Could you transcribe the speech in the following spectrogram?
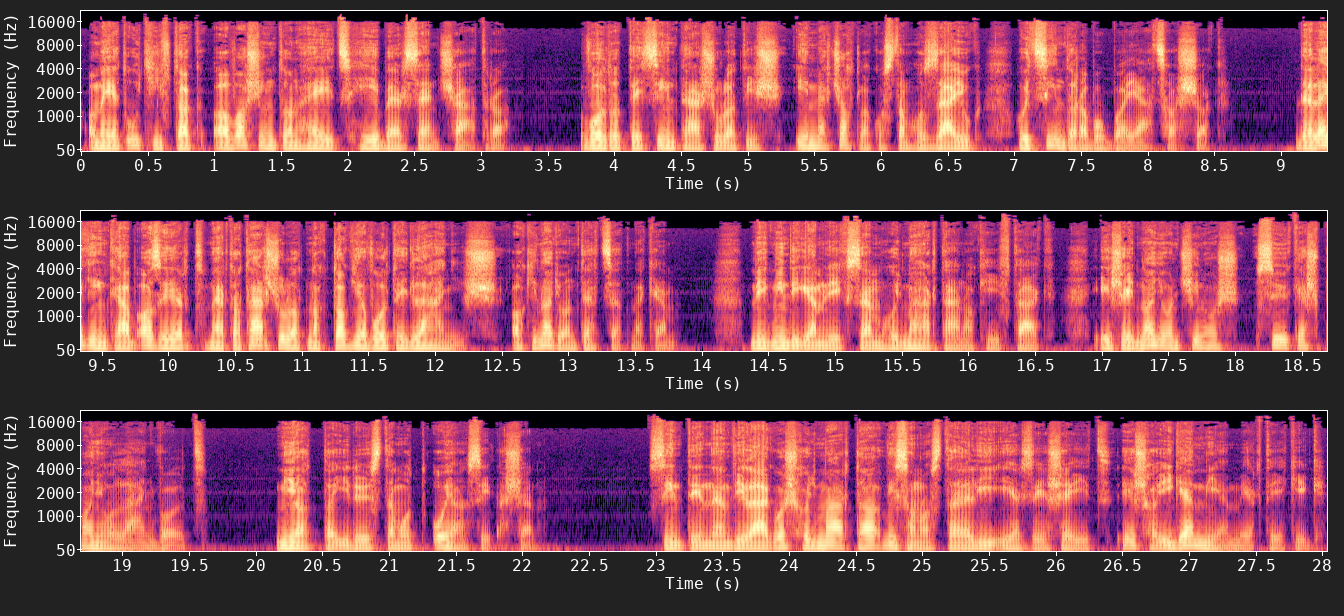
amelyet úgy hívtak a Washington Heights Héber Szent Sátra. Volt ott egy színtársulat is, én meg csatlakoztam hozzájuk, hogy színdarabokban játszhassak. De leginkább azért, mert a társulatnak tagja volt egy lány is, aki nagyon tetszett nekem. Még mindig emlékszem, hogy Mártának hívták, és egy nagyon csinos, szőke spanyol lány volt. Miatta időztem ott olyan szívesen. Szintén nem világos, hogy Marta viszonozta-e Lee érzéseit, és ha igen, milyen mértékig.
